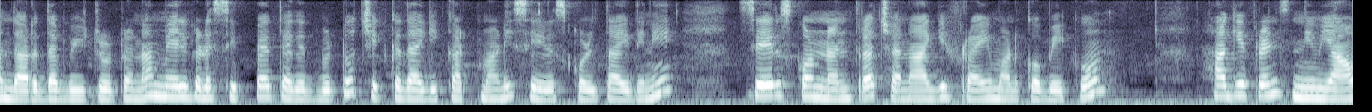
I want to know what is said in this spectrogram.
ಒಂದು ಅರ್ಧ ಬೀಟ್ರೂಟನ್ನು ಮೇಲ್ಗಡೆ ಸಿಪ್ಪೆ ತೆಗೆದುಬಿಟ್ಟು ಚಿಕ್ಕದಾಗಿ ಕಟ್ ಮಾಡಿ ಸೇರಿಸ್ಕೊಳ್ತಾ ಇದ್ದೀನಿ. ಸೇರಿಸ್ಕೊಂಡ ನಂತರ ಚೆನ್ನಾಗಿ ಫ್ರೈ ಮಾಡ್ಕೋಬೇಕು. ಹಾಗೆ ಫ್ರೆಂಡ್ಸ್ ನೀವು ಯಾವ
